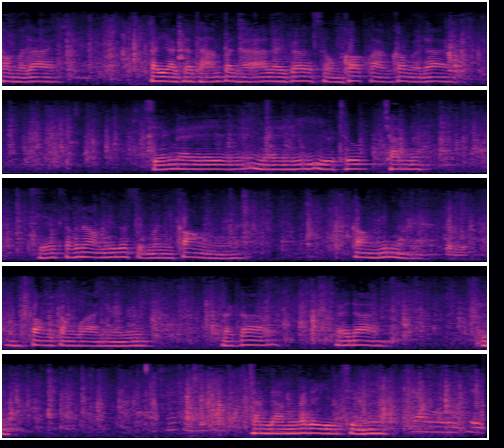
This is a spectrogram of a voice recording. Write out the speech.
เข้ามาได้ ใครอยากจะถามปัญหาอะไรก็ส่งข้อความเข้ามาได้ เสียงในใน YouTube ชั้นนะเสียงข้างนอกนี่รู้สึกมันกล้องกล้องนิดหน่อย กล้องกลางวานไงนะแล้วก็ใช้ได้ดังๆก็ได้ยินเสียงยังเห็น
